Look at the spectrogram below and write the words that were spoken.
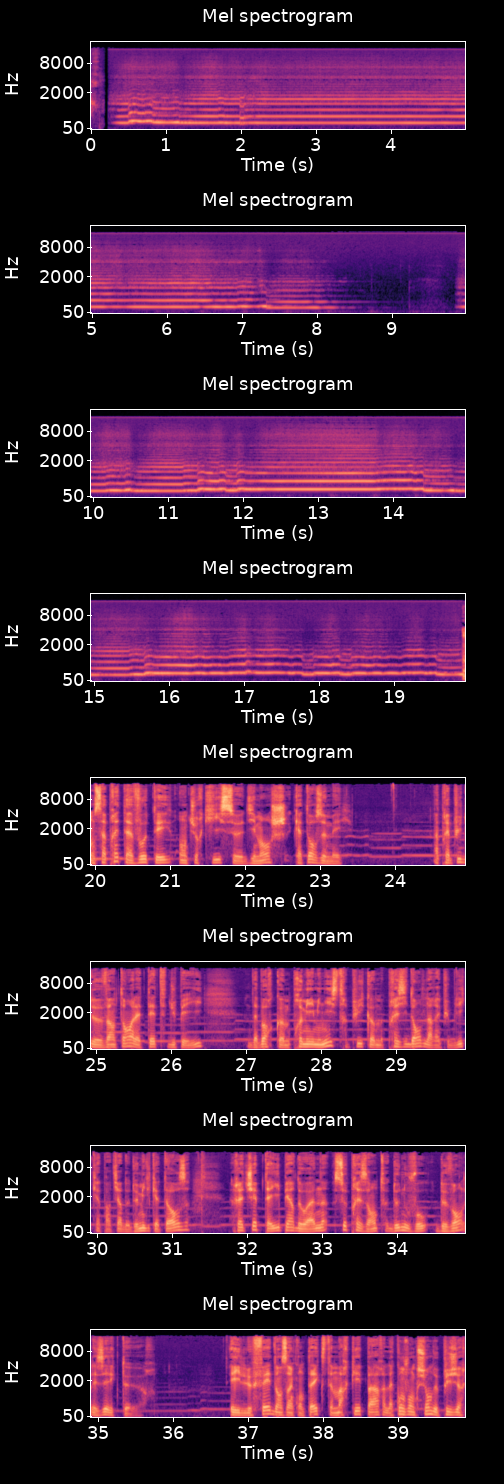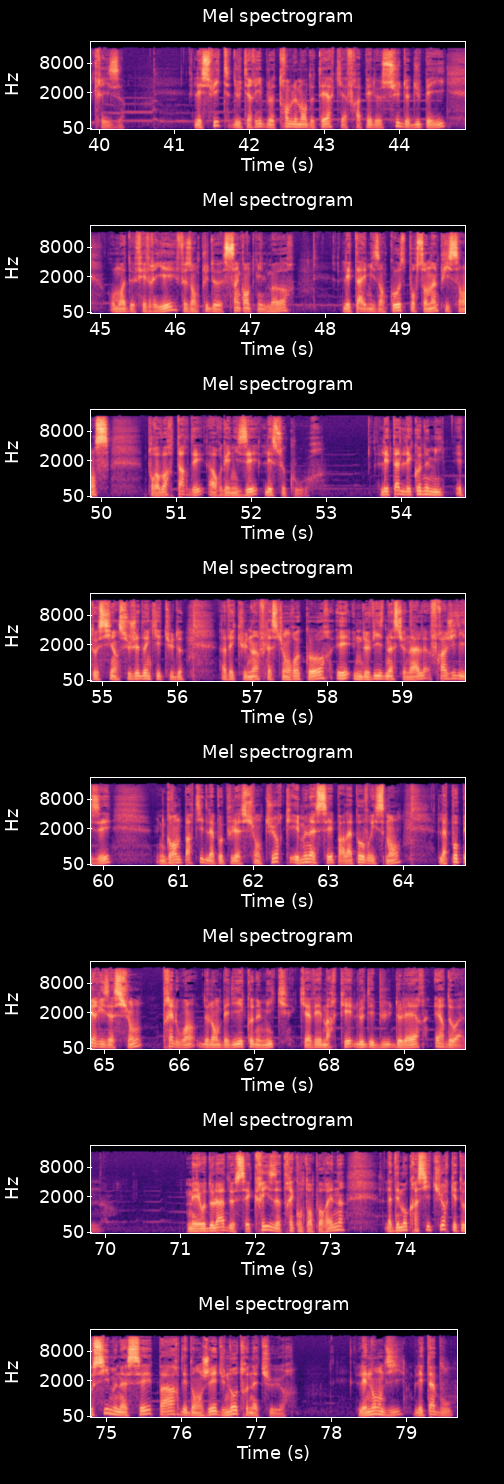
On s'apprête à voter en Turquie ce dimanche 14 mai. Après plus de 20 ans à la tête du pays, d'abord comme Premier ministre puis comme président de la République à partir de 2014, Recep Tayyip Erdogan se présente de nouveau devant les électeurs. Et il le fait dans un contexte marqué par la conjonction de plusieurs crises. Les suites du terrible tremblement de terre qui a frappé le sud du pays au mois de février, faisant plus de 50 000 morts, L'État est mis en cause pour son impuissance, pour avoir tardé à organiser les secours. L'état de l'économie est aussi un sujet d'inquiétude, avec une inflation record et une devise nationale fragilisée. Une grande partie de la population turque est menacée par l'appauvrissement, la paupérisation, très loin de l'embellie économique qui avait marqué le début de l'ère Erdogan. Mais au-delà de ces crises très contemporaines, la démocratie turque est aussi menacée par des dangers d'une autre nature les non-dits, les tabous,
